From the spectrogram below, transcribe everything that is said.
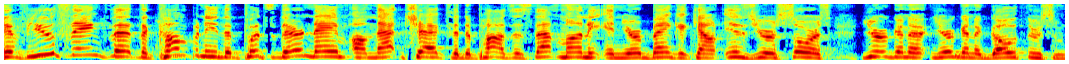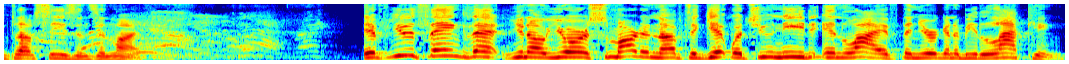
If you think that the company that puts their name on that check that deposits that money in your bank account is your source, you're to you're to go through some tough seasons in life. If you think that, you know, you're smart enough to get what you need in life, then you're going to be lacking.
